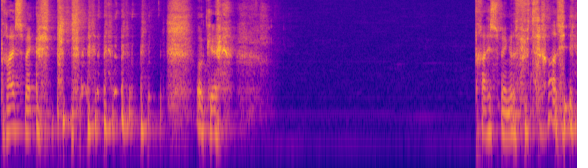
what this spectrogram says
Drei Schwenk. okay. Drei Schwengel für Charlie.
